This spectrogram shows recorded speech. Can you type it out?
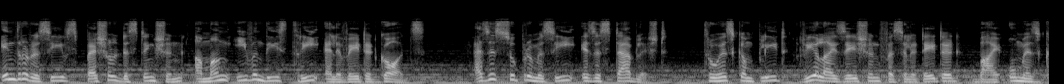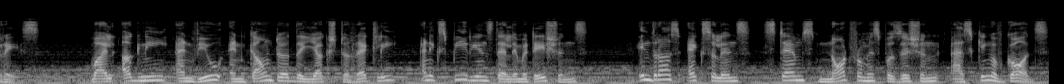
Indra receives special distinction among even these three elevated gods as his supremacy is established through his complete realization facilitated by Ume's grace. While Agni and Vayu encountered the Yaksh directly and experienced their limitations, Indra's excellence stems not from his position as king of gods,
